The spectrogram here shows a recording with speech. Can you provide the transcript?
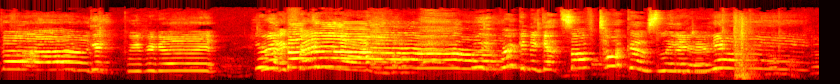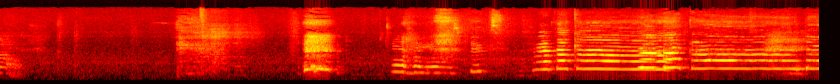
bug. We forgot. You're, You're my, friend, now. now. We're gonna get soft tacos later. Yay! oh gosh. Rebecca. Rebecca. No.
